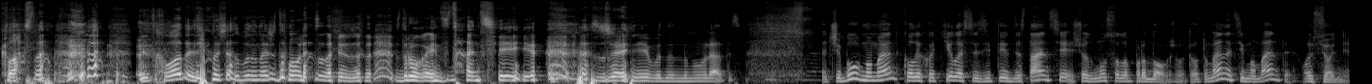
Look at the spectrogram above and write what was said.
Класно. Підходить. Зараз будемо значить, домовлятися навіть з- другої інстанцією. З Женєю будемо домовлятися. Чи був момент, коли хотілося зійти з дистанції, що змусило продовжувати? От у мене ці моменти, ось сьогодні,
